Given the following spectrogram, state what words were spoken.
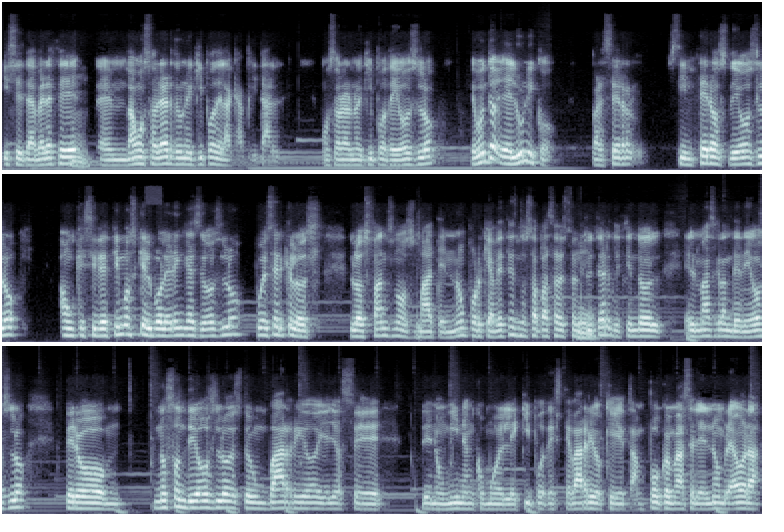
y si te parece, mm. vamos a hablar de un equipo de la capital, vamos a hablar de un equipo de Oslo, de momento el único, para ser sinceros de Oslo, aunque si decimos que el Bolerenga es de Oslo, puede ser que los, los fans nos maten, ¿no? Porque a veces nos ha pasado esto en Twitter diciendo el, más grande de Oslo, pero mm, no son de Oslo, es de un barrio y ellos se denominan como el equipo de este barrio, que tampoco me hace el nombre ahora,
